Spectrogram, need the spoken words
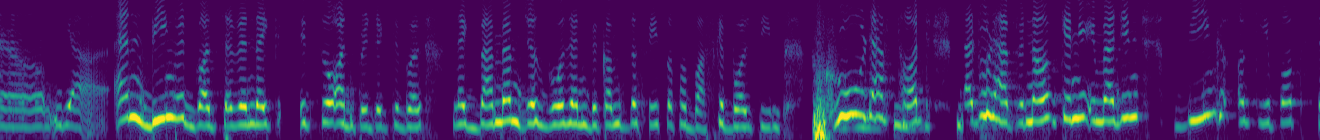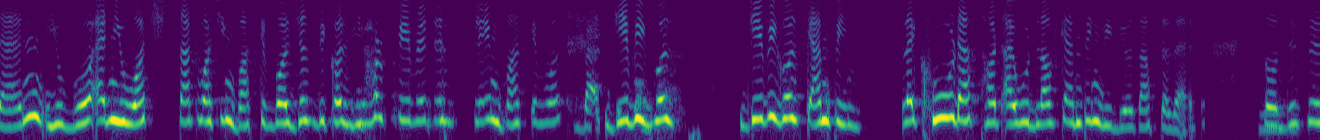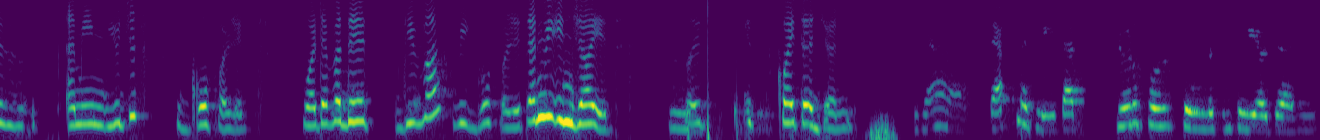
um yeah and being with GOT7 like it's so unpredictable. Like bam bam just goes and becomes the face of a basketball team. Who would have thought that would happen? Now can you imagine being a k-pop stan? You go and you watch start watching basketball just because your favorite is playing basketball, basketball. jb goes jb goes camping like who would have thought i would love camping videos after that? So mm. this is i mean you just go for it. Whatever they give us we go for it and we enjoy it. Mm. so it's it's quite a journey. Yeah definitely. That's beautiful to listen to your journey.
